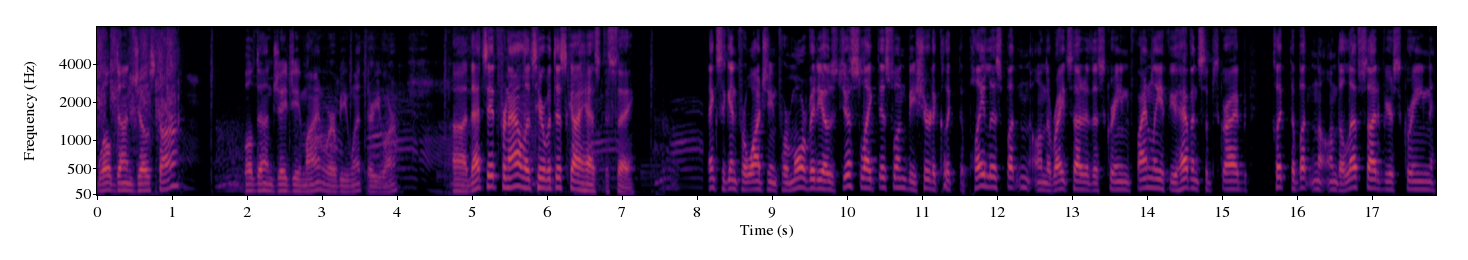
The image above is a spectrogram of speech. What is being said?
Well done, Joe Star. Well done, JJ Mine, wherever you went. There you are. Uh, that's it for now. Let's hear what this guy has to say. Thanks again for watching. For more videos just like this one, be sure to click the playlist button on the right side of the screen. Finally, if you haven't subscribed, click the button on the left side of your screen.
